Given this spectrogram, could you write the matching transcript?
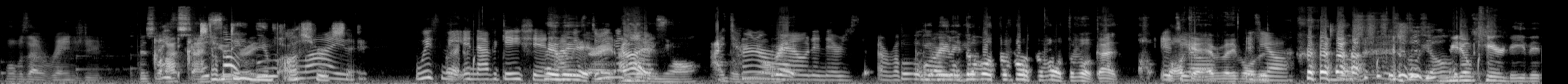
What was that range, dude? This I, last I time saw you Something the who imposter say. With me Wait. in navigation. Wait, I was wait, wait, doing wait, a guys. I turn y'all. Wait. around and there's a Wait, report. Wait, wait, wait, the vote, the vote, the vote, the vote, guys. Oh, well, okay, y'all. everybody voted. y'all. It's vote y'all. We don't care, David.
